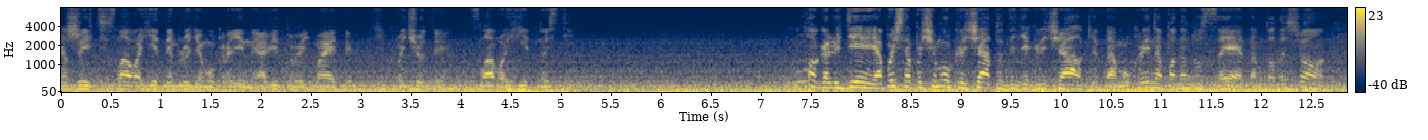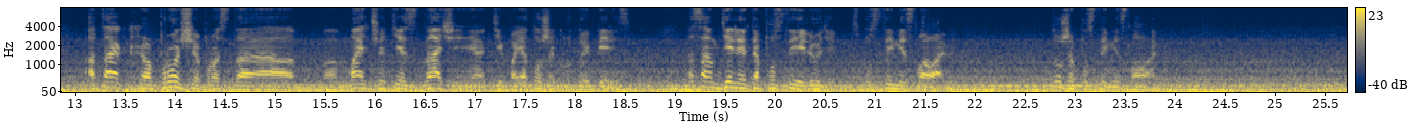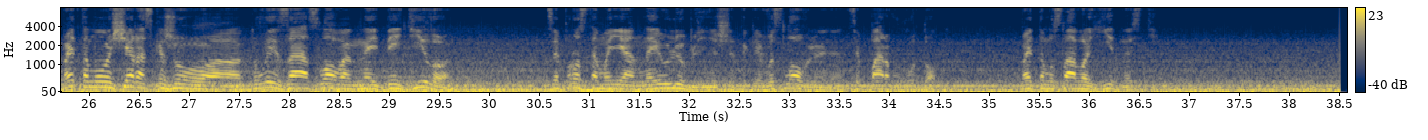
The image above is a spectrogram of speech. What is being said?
кажіть слава гідним людям України, а відповідь маєте почути слава гідності. Много людей. Обычно почему кричат вот эти кричалки, там, Украина понад усе, там, то да все. А так э, проще просто э, мальчик есть значение, типа я тоже крутой перец. На самом деле это пустые люди с пустыми словами. Дуже пустыми словами. Поэтому ще раз скажу, коли за словом не йде діло, це просто моє найулюбленіше таке висловлювання, це пар в гудок. Поэтому слава гідності.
